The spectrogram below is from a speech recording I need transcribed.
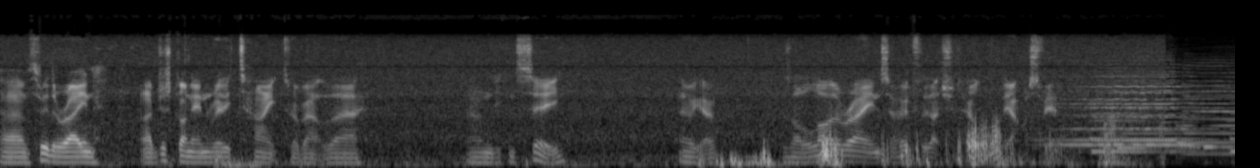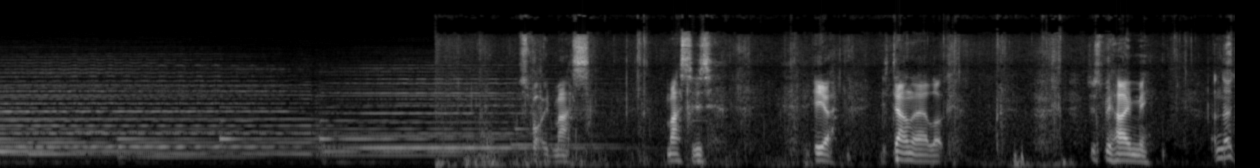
um, through the rain and I've just gone in really tight to about there and you can see there we go there's a lot of rain so hopefully that should help the atmosphere spotted Mads Mads is here it's down there, look. Just behind me. And the,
